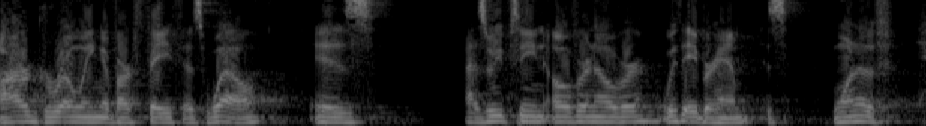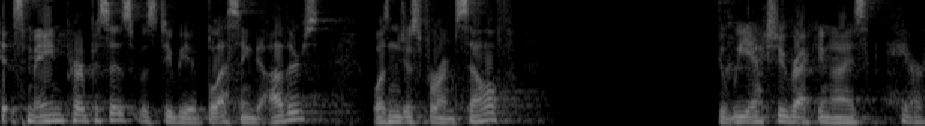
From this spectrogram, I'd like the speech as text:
our growing of our faith as well, is as we've seen over and over with Abraham, is one of his main purposes was to be a blessing to others, it wasn't just for himself. Do we actually recognize, hey, our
